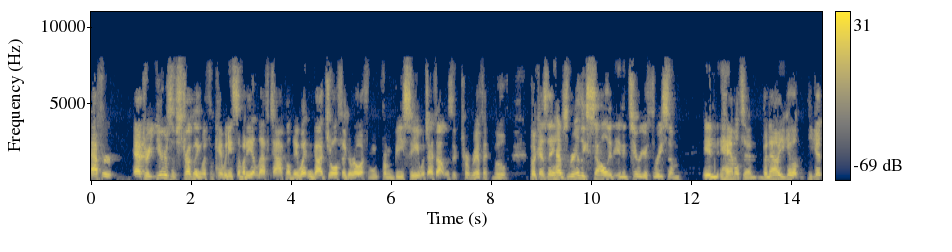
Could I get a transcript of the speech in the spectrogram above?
after after years of struggling with, okay, we need somebody at left tackle, they went and got Joel Figueroa from, from BC, which I thought was a terrific move because they have really solid in interior threesome in Hamilton. But now you get, a, you get,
